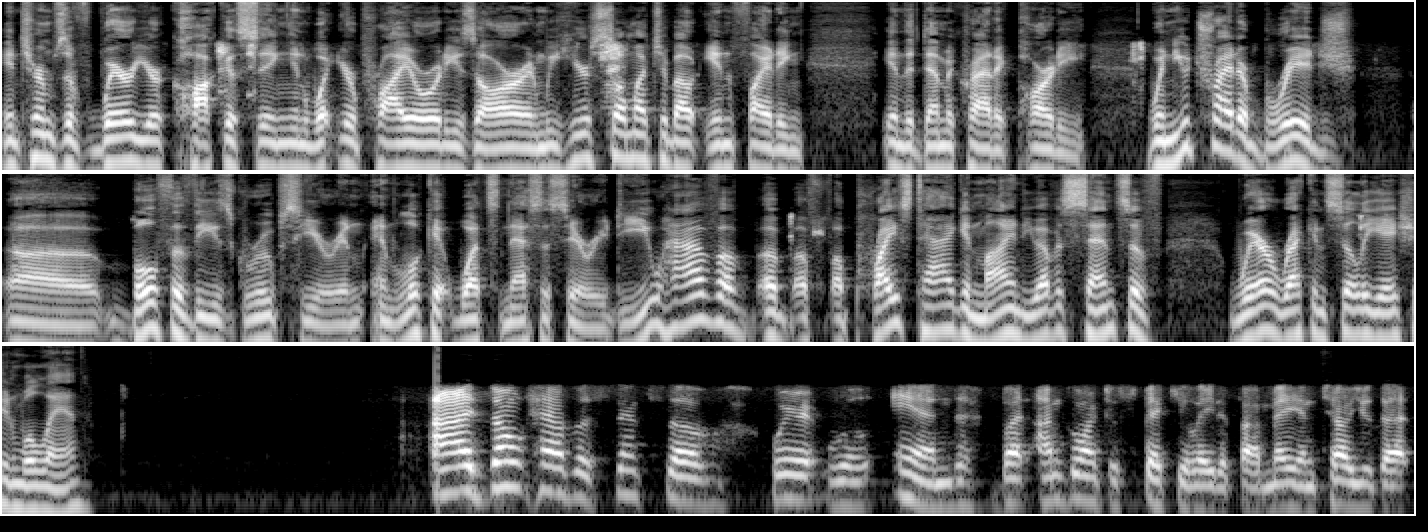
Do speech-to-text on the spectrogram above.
in terms of where you're caucusing and what your priorities are. And we hear so much about infighting in the Democratic Party when you try to bridge uh, both of these groups here and, and look at what's necessary, do you have a, a, a price tag in mind? Do you have a sense of where reconciliation will land? I don't have a sense of where it will end, but I'm going to speculate, if I may, and tell you that.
